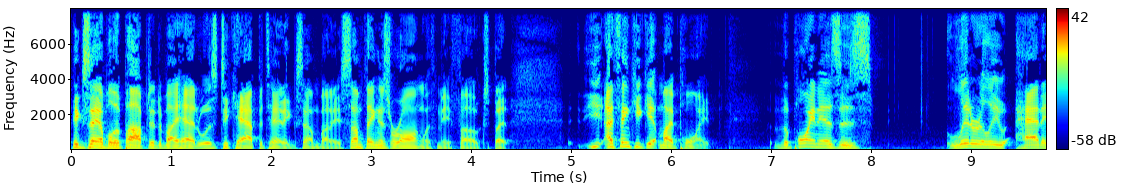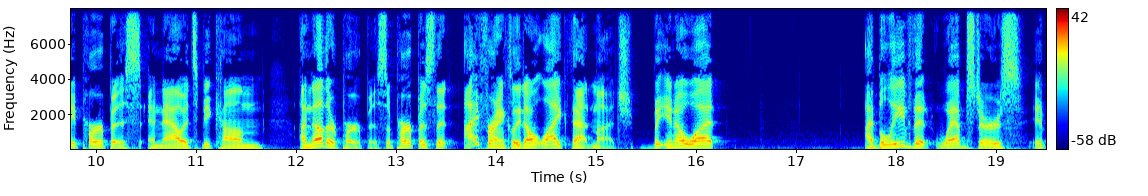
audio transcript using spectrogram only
example that popped into my head was decapitating somebody. Something is wrong with me, folks. But I think you get my point. The point is, is literally had a purpose, and now it's become another purpose, a purpose that I frankly don't like that much. But you know what? I believe that Webster's, if,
